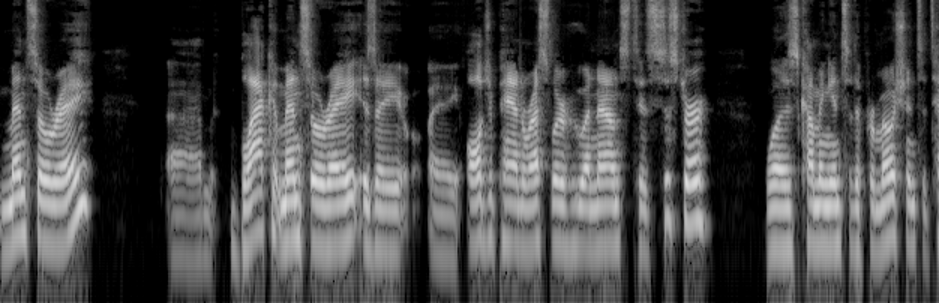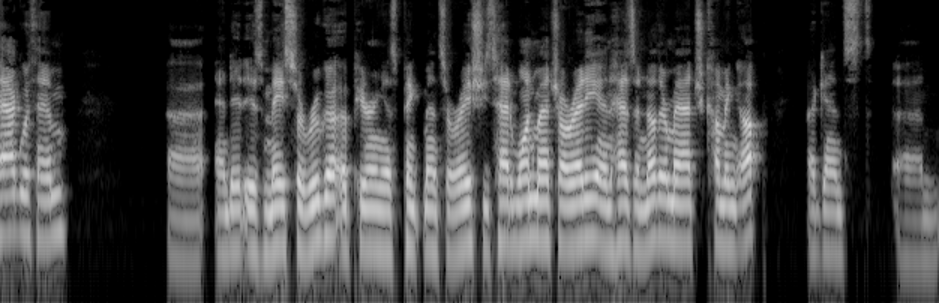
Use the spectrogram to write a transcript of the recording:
Menso-re, um, Black Menso-re is a, a All Japan wrestler who announced his sister was coming into the promotion to tag with him. Uh, and it is Mei Suruga appearing as Pink Menso-re. She's had one match already and has another match coming up against um,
